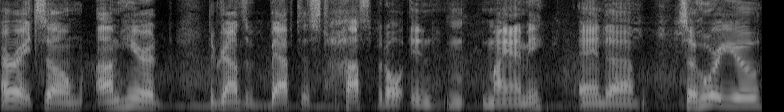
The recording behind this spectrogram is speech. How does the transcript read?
All right, so I'm here at the grounds of Baptist Hospital in M- Miami. And um, so, who are you?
